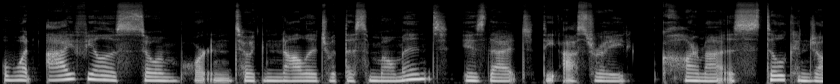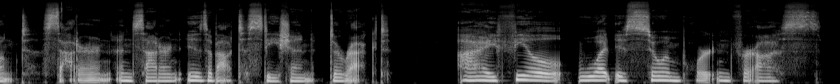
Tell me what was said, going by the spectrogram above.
What I feel is so important to acknowledge with this moment is that the asteroid Karma is still conjunct Saturn, and Saturn is about to station direct. I feel what is so important for us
